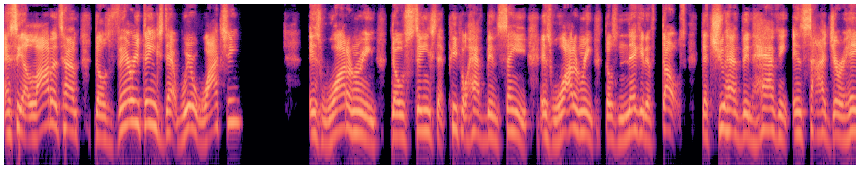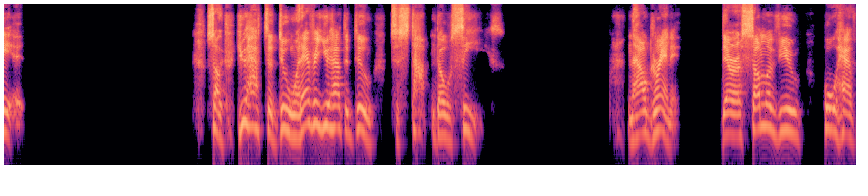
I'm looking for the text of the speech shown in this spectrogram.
And see, a lot of times, those very things that we're watching is watering those things that people have been saying, is watering those negative thoughts that you have been having inside your head. So you have to do whatever you have to do to stop those seeds. Now, granted, there are some of you who have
